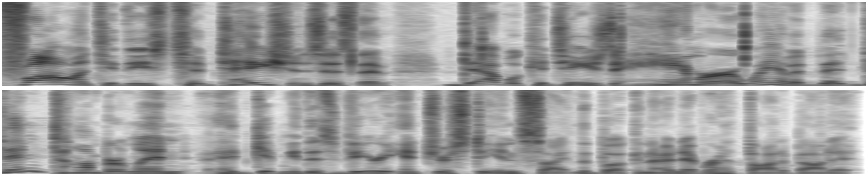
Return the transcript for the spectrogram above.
fallen to these temptations as the devil continues to hammer away at him. But then Tom Berlin had given me this very interesting insight in the book, and I never had thought about it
